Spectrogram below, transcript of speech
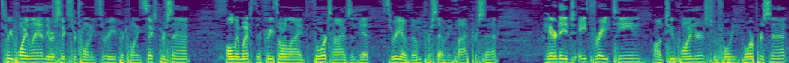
three point land. They were six for 23 for 26 percent. Only went to the free throw line four times and hit three of them for 75 percent. Heritage eight for 18 on two pointers for 44 percent.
